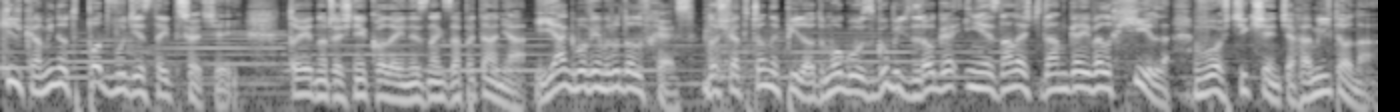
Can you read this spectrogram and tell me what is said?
kilka minut po 23. To jednocześnie kolejny znak zapytania. Jak bowiem Rudolf Hess, doświadczony pilot, mógł zgubić drogę i nie znaleźć Dungavel Hill, włości księcia Hamiltona?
